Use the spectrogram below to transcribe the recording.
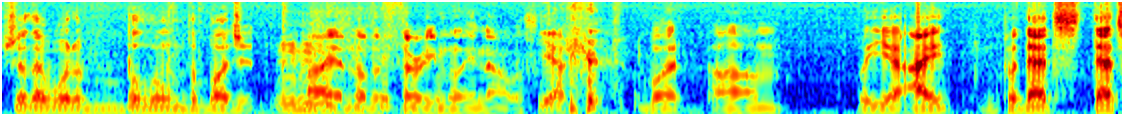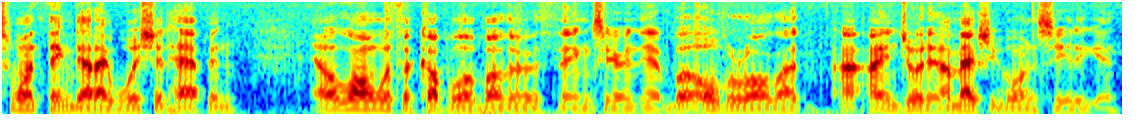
sure that would have ballooned the budget Mm-hmm. by another thirty million dollars. yeah, But um, but yeah, I but that's that's one thing that I wish had happened, and along with a couple of other things here and there. But overall, I I, I enjoyed it. I'm actually going to see it again.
